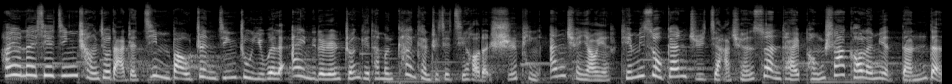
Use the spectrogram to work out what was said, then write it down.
还有那些经常就打着劲爆、震惊、注意、为了爱你的人转给他们看看这些奇好的食品安全谣言，甜蜜素、柑橘、甲醛、蒜苔、硼砂烤冷面等等。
